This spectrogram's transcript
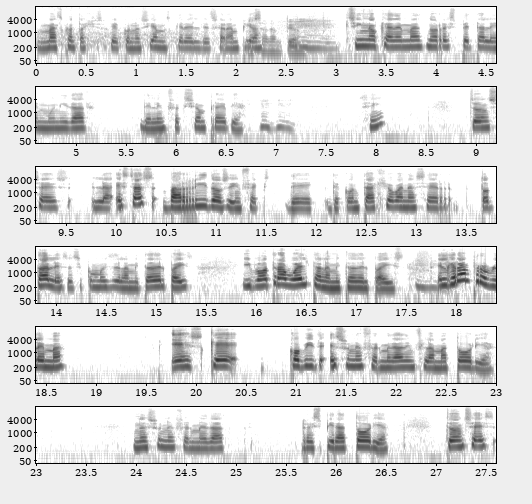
más contagioso que conocíamos, que era el de sarampión, mm. sino que además no respeta la inmunidad de la infección previa. ¿Sí? Entonces, la, estos barridos de, de, contagio van a ser totales, así como dice la mitad del país, y va otra vuelta a la mitad del país. El gran problema es que COVID es una enfermedad inflamatoria, no es una enfermedad respiratoria. Entonces,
